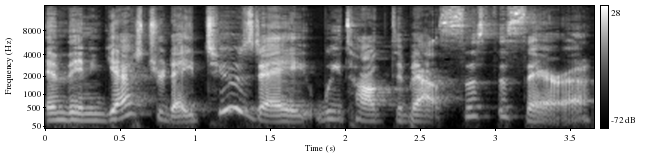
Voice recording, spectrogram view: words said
And then yesterday, Tuesday, we talked about Sister Sarah.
